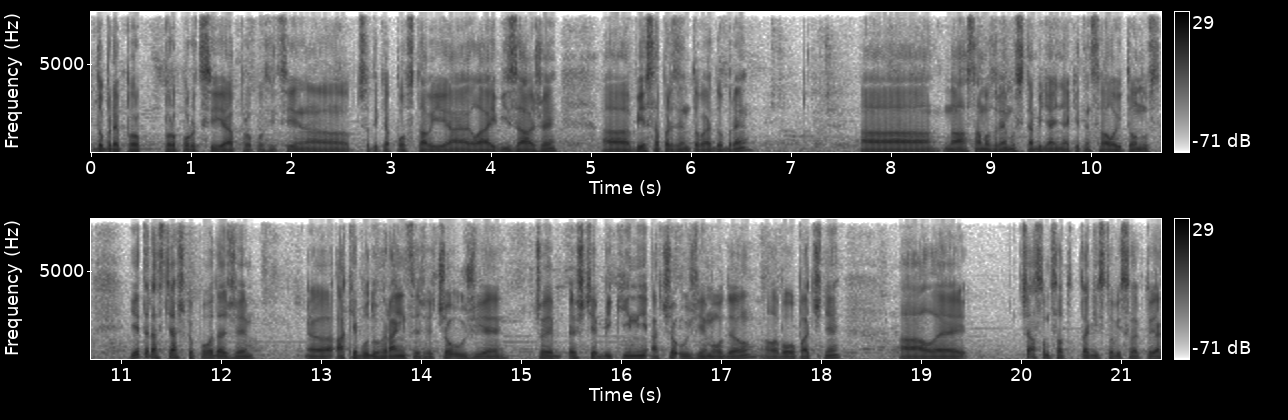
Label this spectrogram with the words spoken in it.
dobré pro, proporcie a propozície, na, čo sa týka postavy, ale aj vizáže, uh, vie sa prezentovať dobre, a, no a samozrejme musí tam byť aj nejaký ten svalový tónus. Je teraz ťažko povedať, že aké budú hranice, že čo už je, čo je ešte bikiny a čo už je model, alebo opačne, ale časom sa to takisto vyselektuje,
